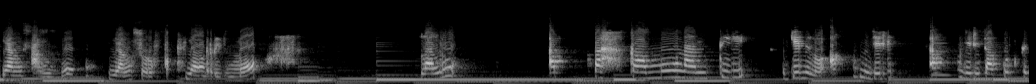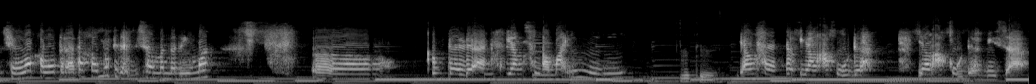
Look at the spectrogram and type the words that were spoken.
yang sanggup yang survive yang rimo lalu apa kamu nanti gini loh aku menjadi aku menjadi takut kecewa kalau ternyata kamu tidak bisa menerima eh, keberadaan yang selama ini Oke. yang saya yang aku udah yang aku udah bisa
